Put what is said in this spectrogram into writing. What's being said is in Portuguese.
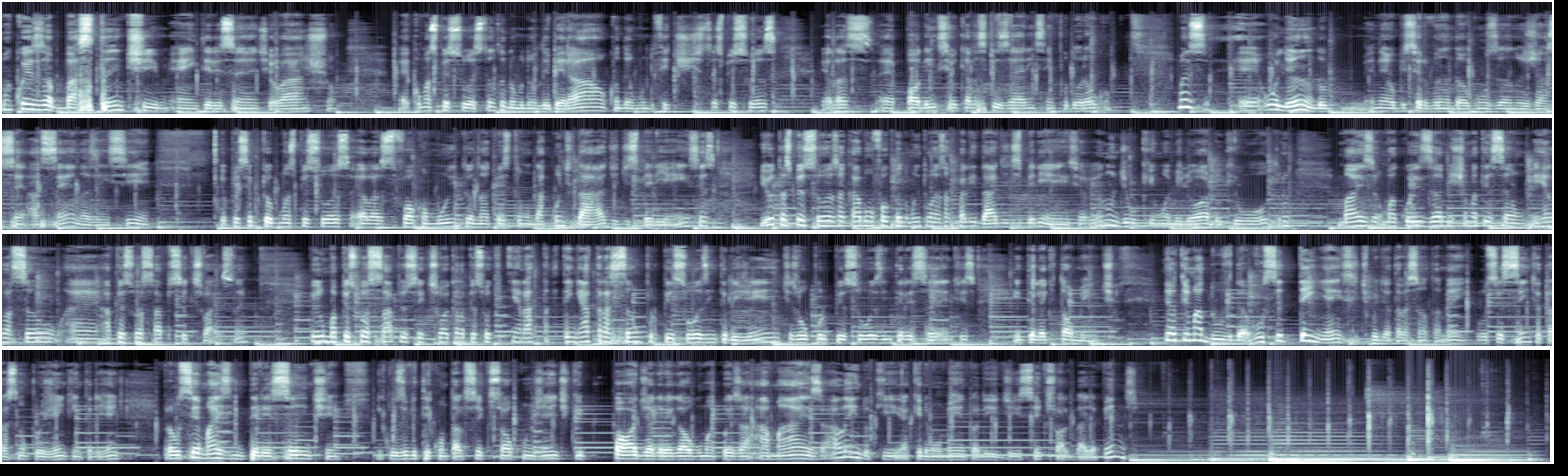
Uma coisa bastante é, interessante, eu acho, é como as pessoas, tanto no mundo liberal quanto no mundo fetichista, as pessoas elas é, podem ser o que elas quiserem sem pudor algum. Mas é, olhando, né, observando alguns anos já as cenas em si, eu percebo que algumas pessoas elas focam muito na questão da quantidade de experiências e outras pessoas acabam focando muito mais na qualidade de experiência. Eu não digo que um é melhor do que o outro, mas uma coisa me chama atenção em relação é, a pessoas sapiosexuais, né? Uma pessoa sapiosexual é aquela pessoa que tem, atração por pessoas inteligentes ou por pessoas interessantes intelectualmente. E eu tenho uma dúvida: você tem esse tipo de atração também? Você sente atração por gente inteligente? Para você é mais interessante, inclusive, ter contato sexual com gente que pode agregar alguma coisa a mais, além do que aquele momento ali de sexualidade apenas?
